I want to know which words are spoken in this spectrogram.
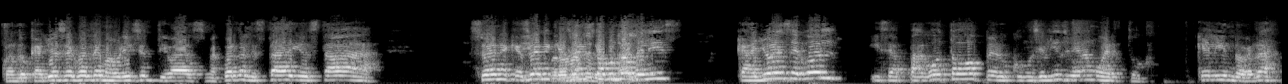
cuando cayó ese gol de Mauricio Antibás. Me acuerdo el estadio, estaba Suene, que suene, que suene, todo el mundo feliz. Cayó ese gol y se apagó todo, pero como si alguien se hubiera muerto. Qué lindo, ¿verdad?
